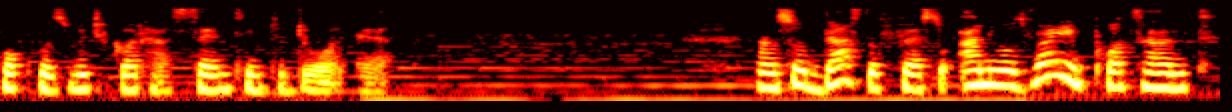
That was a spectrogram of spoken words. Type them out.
purpose which God has sent him to do on earth. And so that's the first one. And it was very important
